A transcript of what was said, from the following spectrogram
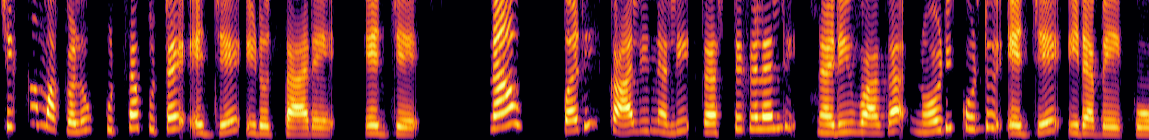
ಚಿಕ್ಕ ಮಕ್ಕಳು ಪುಟ್ಟ ಪುಟ್ಟ ಹೆಜ್ಜೆ ಇಡುತ್ತಾರೆ. ಹೆಜ್ಜೆ. ನಾವು ಬರೀ ಕಾಲಿನಲ್ಲಿ ರಸ್ತೆಗಳಲ್ಲಿ ನಡೆಯುವಾಗ ನೋಡಿಕೊಂಡು ಹೆಜ್ಜೆ ಇಡಬೇಕು.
